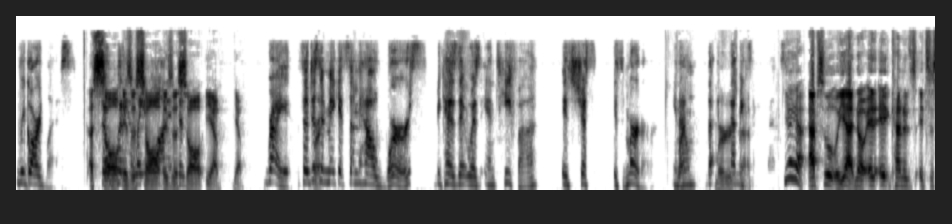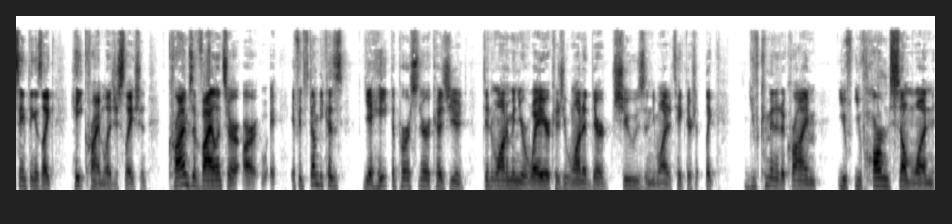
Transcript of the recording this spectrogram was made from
regardless. assault putting is assault is assault. Yeah. Yeah. Right. So it doesn't Right. make it somehow worse because it was Antifa. It's just it's murder, you Right. know? That, Murder's that makes bad. sense. Yeah, yeah, absolutely. Yeah, no, it, it kind of it's the same thing as like hate crime legislation. Crimes of violence are are if it's done because you hate the person or because you didn't want them in your way or because you wanted their shoes and you wanted to take their sh- like you've committed a crime. You've you've harmed someone.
